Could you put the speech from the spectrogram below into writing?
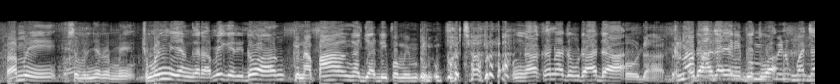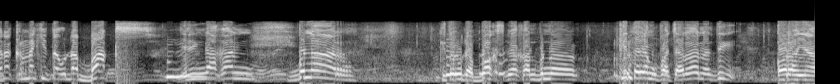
rame sebenarnya rame cuman yang gak rame Gary doang Kenapa nggak jadi pemimpin upacara? enggak kan ada udah ada Oh, udah ada. Kenapa Udah ada nggak yang jadi lebih tua. pemimpin upacara? Karena kita udah box. jadi nggak akan benar kita udah box nggak akan benar kita yang upacara nanti orangnya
